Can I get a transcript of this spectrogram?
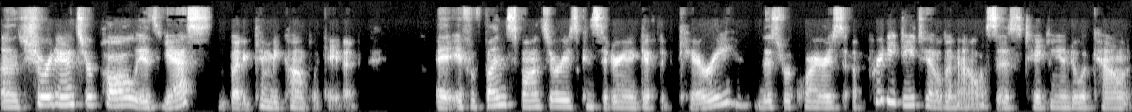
A short answer, Paul, is yes, but it can be complicated. Uh, if a fund sponsor is considering a gift of carry, this requires a pretty detailed analysis taking into account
